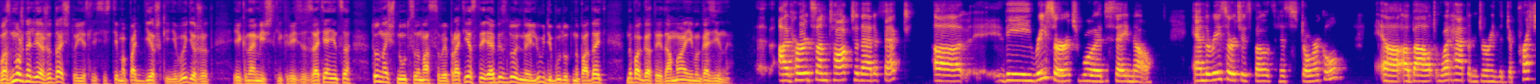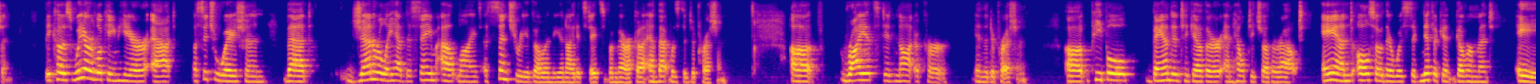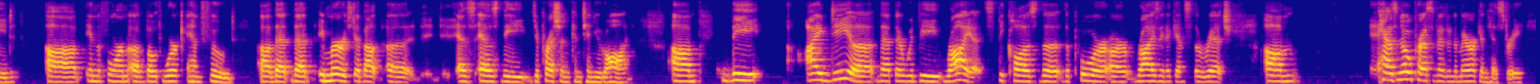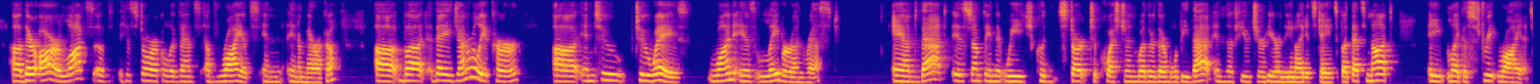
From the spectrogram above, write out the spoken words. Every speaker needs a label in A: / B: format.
A: Возможно ли ожидать, что если система поддержки не выдержит и экономический кризис затянется, то начнутся массовые протесты и обездоленные люди будут нападать на богатые дома и магазины?
B: I've heard some talk to that effect. Uh, the research would say no. And the research is both historical uh, about what happened during the Depression, because we are looking here at a situation that generally had the same outlines a century ago in the United States of America, and that was the Depression. Uh, riots did not occur in the Depression. Uh, people banded together and helped each other out. And also, there was significant government aid uh, in the form of both work and food. Uh, that that emerged about uh, as as the depression continued on. Um, the idea that there would be riots because the, the poor are rising against the rich um, has no precedent in American history. Uh, there are lots of historical events of riots in, in America, uh, but they generally occur uh, in two, two ways. One is labor unrest, and that is something that we could start to question whether there will be that in the future here in the United States. But that's not a like a street riot.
